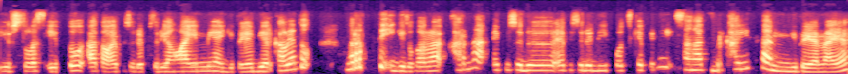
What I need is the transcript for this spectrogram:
useless itu atau episode-episode yang lainnya gitu ya, biar kalian tuh ngerti gitu karena karena episode episode di Podscape ini sangat berkaitan gitu ya Naya.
